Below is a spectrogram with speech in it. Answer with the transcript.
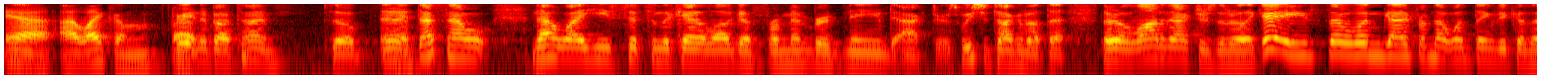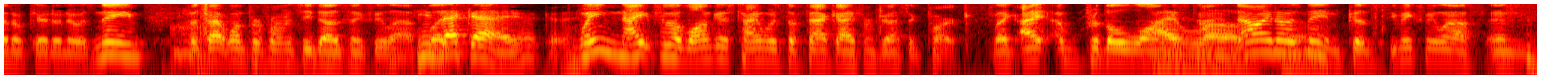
Yeah, Yeah. I like him. Great but- in about time. So anyway, that's now now why he sits in the catalog of remembered named actors. We should talk about that. There are a lot of actors that are like, "Hey, he's the one guy from that one thing," because I don't care to know his name, but that one performance he does makes me laugh. He's Like, that guy. Okay. Wayne Knight for the longest time was the fat guy from Jurassic Park. Like I for the longest I time. Now I know his name because he makes me laugh and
